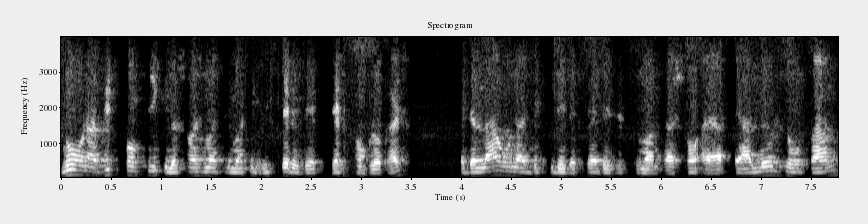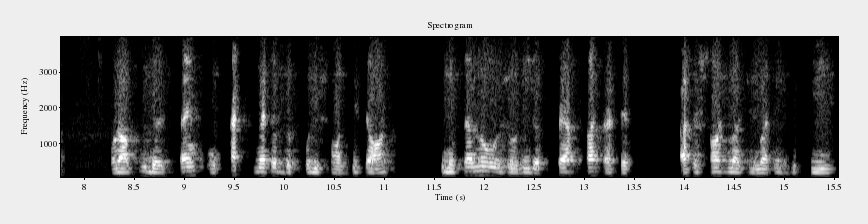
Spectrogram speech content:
Nous, on a vite compris que le changement climatique risquait d'être un blocage. Et de là, on a décidé de faire des expérimentations. Et à l'heure où on parle, on a plus de 5 ou 4 méthodes de production différentes qui nous permettent aujourd'hui de faire face à, cette, à ce changement climatique depuis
